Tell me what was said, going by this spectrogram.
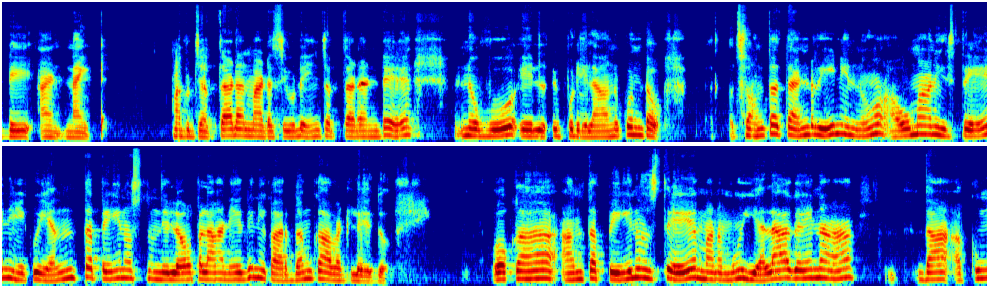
day and night అప్పుడు చెప్తాడనమాట శివుడు. ఏం చెప్తాడంటే నువ్వు ఇప్పుడు ఇలా అనుకుంటావు. సొంత తండ్రి నిన్ను అవమానిస్తే నీకు ఎంత పెయిన్ వస్తుంది లోపల అనేది నీకు అర్థం కావట్లేదు. ఒక అంత పెయిన్ వస్తే మనము ఎలాగైనా దా కుం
